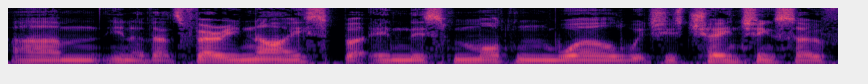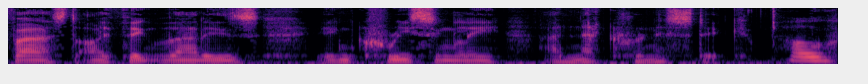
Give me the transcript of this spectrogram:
Um, you know, that's very nice, but in this modern world, which is changing so fast, I think that is increasingly anachronistic. Oh,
